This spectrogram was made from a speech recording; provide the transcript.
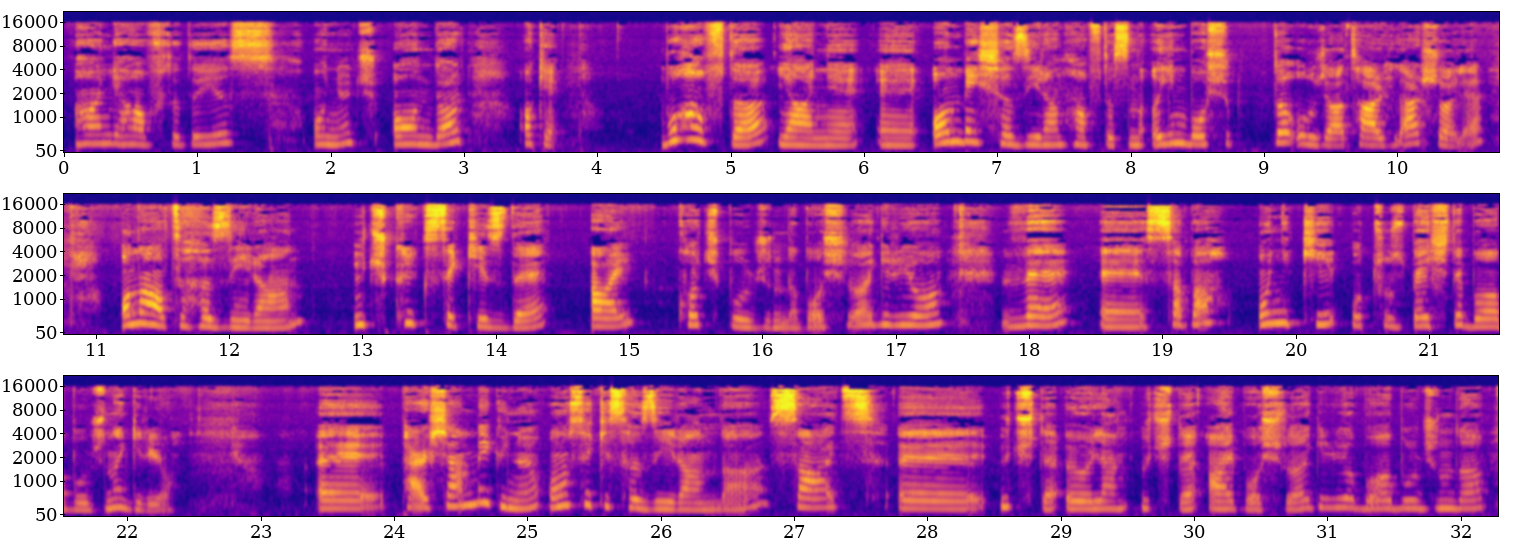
hangi haftadayız? 13, 14. Okey. Bu hafta yani 15 Haziran haftasında ayın boşlukta olacağı tarihler şöyle. 16 Haziran 3.48'de ay Koç burcunda boşluğa giriyor ve e, sabah 12.35'te Boğa burcuna giriyor. Ee, Perşembe günü 18 Haziran'da saat e, 3'te öğlen 3'te ay boşluğa giriyor Boğa burcunda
